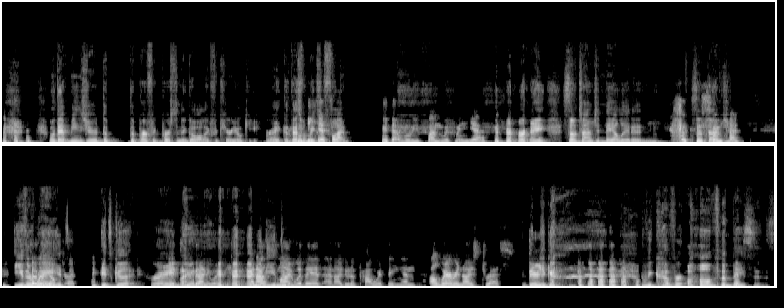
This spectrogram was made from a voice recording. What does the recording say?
well, that means you're the the perfect person to go out like for karaoke, right? Because that's what makes yes, it fun. that will be fun with me, yeah. right. Sometimes you nail it, and sometimes, sometimes. you. Either totally way, it's it's good, right? It's good anyway. And I'll Either... smile with it and I do the power thing and I'll wear a nice dress. There you go. we cover all the bases.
